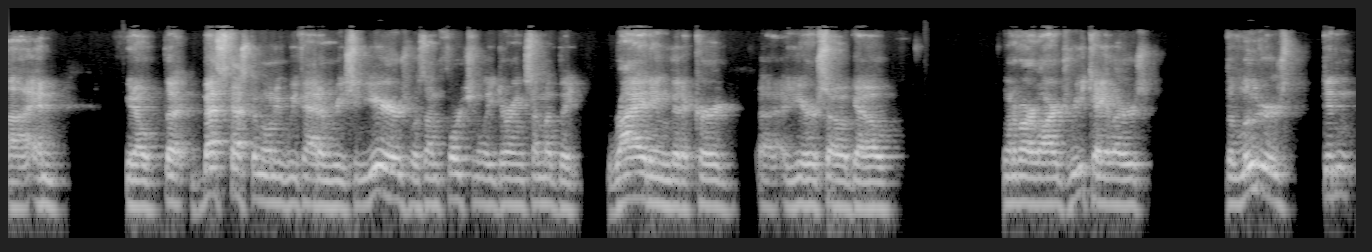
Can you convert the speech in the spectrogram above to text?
Uh, and, you know, the best testimony we've had in recent years was unfortunately during some of the rioting that occurred uh, a year or so ago. One of our large retailers, the looters didn't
